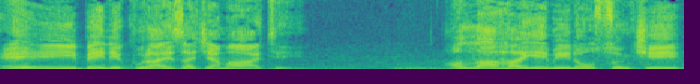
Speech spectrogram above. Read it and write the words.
Ey Beni Kurayza cemaati! Allah'a yemin olsun ki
